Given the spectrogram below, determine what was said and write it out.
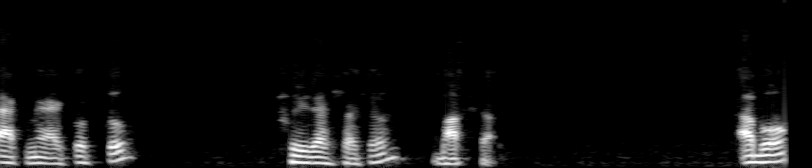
এক ন্যায়কত্ব স্বৈরাজ শাসন বাকশাল। এবং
